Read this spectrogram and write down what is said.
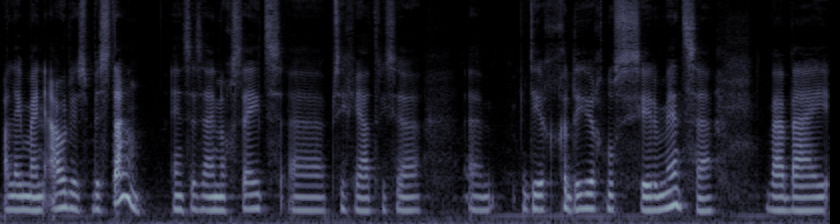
alleen mijn ouders bestaan. En ze zijn nog steeds uh, psychiatrische um, gediagnosticeerde mensen. Waarbij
